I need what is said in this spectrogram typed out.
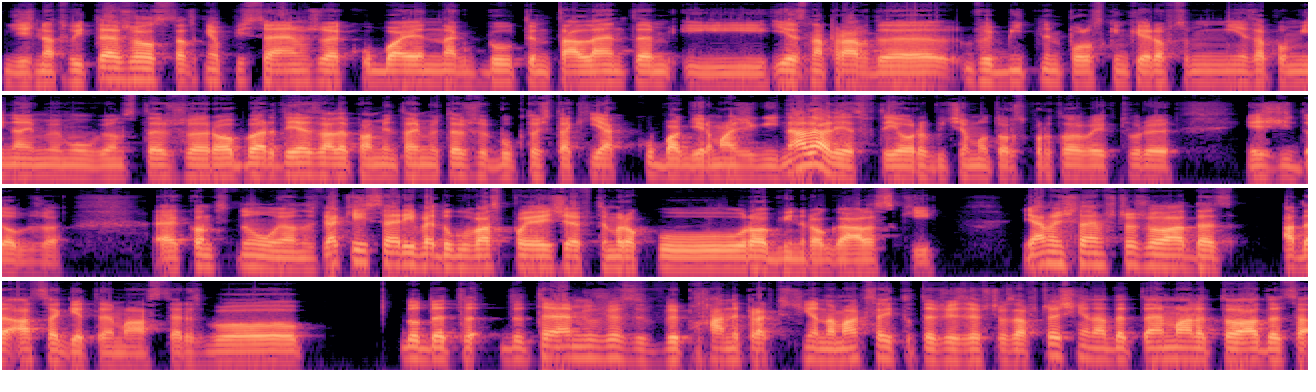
gdzieś na Twitterze ostatnio pisałem, że Kuba jednak był tym talentem i jest naprawdę wybitnym polskim kierowcą nie zapominajmy mówiąc też, że Robert jest, ale pamiętajmy też, że był ktoś taki jak Kuba Giermazik i nadal jest w tej orbicie motorsportowej, który jeździ dobrze. E, kontynuując, w jakiej serii według Was pojedzie w tym roku Robin Rogalski? Ja myślałem szczerze o ADAC GT Masters, bo do DTM już jest wypchany praktycznie na maksa i to też jest jeszcze za wcześnie na DTM, ale to ADC,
